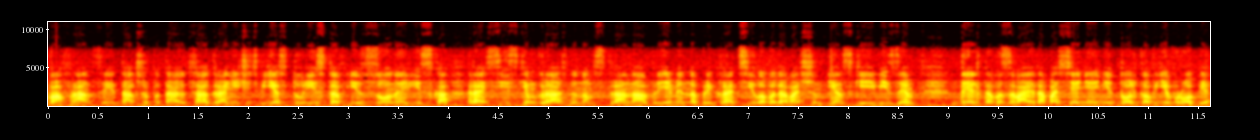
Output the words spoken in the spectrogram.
Во Франции также пытаются ограничить въезд туристов из зоны риска. Российским гражданам страна временно прекратила выдавать шенгенские визы. Дельта вызывает опасения не только в Европе.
